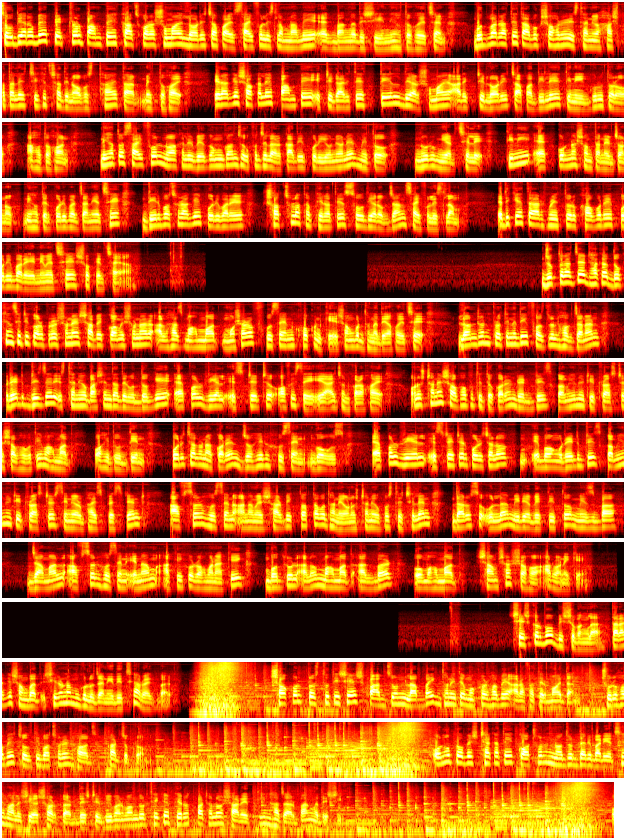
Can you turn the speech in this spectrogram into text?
সৌদি আরবে পেট্রোল পাম্পে কাজ করার সময় লরি চাপায় সাইফুল ইসলাম নামে এক বাংলাদেশি নিহত হয়েছেন। বুধবার রাতে তাবুক শহরের স্থানীয় হাসপাতালে চিকিৎসাধীন অবস্থায় তার মৃত্যু হয়। এর আগে সকালে পাম্পে একটি গাড়িতে তেল দেওয়ার সময় আরেকটি লরি চাপা দিলে তিনি গুরুতর আহত হন। নিহত সাইফুল নোয়াখালীর বেগমগঞ্জ উপজেলার কাদিরপুর ইউনিয়নের মৃত নুরু মিয়ার ছেলে। তিনি এক কন্যা সন্তানের জনক। নিহতের পরিবার জানিয়েছে, দেড় বছর আগে পরিবারে সচ্ছলতা ফেরাতে সৌদি আরব যান সাইফুল ইসলাম। এদিকে তার মৃত্যুর খবরে পরিবারে নেমেছে শোকের ছায়া। যুক্তরাজ্যে ঢাকা দক্ষিণ সিটি কর্পোরেশনের সাবেক কমিশনার আলহাজ মোহাম্মদ মোশাররফ হোসেন খোকনকে সংবর্ধনা দেওয়া হয়েছে। লন্ডন প্রতিনিধি ফজলুল হক জানান, রেড ব্রিজের স্থানীয় বাসিন্দাদের উদ্যোগে অ্যাপল রিয়েল এস্টেট অফিসে এ আয়োজন করা হয়। অনুষ্ঠানে সভাপতিত্ব করেন রেড ব্রিজ কমিউনিটি ট্রাস্টের সভাপতি মোহাম্মদ ওয়াহিদ উদ্দিন পরিচালনা করেন জহির হোসেন গৌস। অ্যাপল রিয়েল এস্টেটের পরিচালক এবং রেড ব্রিজ কমিউনিটি ট্রাস্টের senior vice president Afsar Hossain আনামের সার্বিক তত্ত্বাবধানে অনুষ্ঠানে উপস্থিত ছিলেন দারুস উল্লাহ মিডিয়া ব্যক্তিত্ব মিসবা জামাল, আফসর হোসেন এনাম, আকিকুর রহমান আকিক, বদরুল আলম, মোহাম্মদ আকবর ও মোহাম্মদ শামসার সহ আরও অনেকে। শেষ করব বিশ্ব বাংলা। তার আগে সংবাদ শিরোনামগুলো জানিয়ে দিচ্ছে আরও একবার। সকল প্রস্তুতি শেষ, পাঁচ জুন লাভবাহিক ধ্বনিতে মুখর হবে আরাফাতের ময়দান। শুরু হবে চলতি বছরের হজ কার্যক্রম। অনুপ্রবেশ ঠেকাতে কঠোর নজরদারি বাড়িয়েছে মালয়েশিয়া সরকার। দেশটির বিমানবন্দর থেকে ফেরত পাঠালো সাড়ে তিন হাজার বাংলাদেশি।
